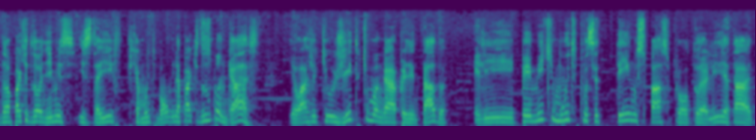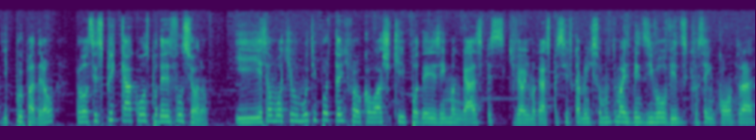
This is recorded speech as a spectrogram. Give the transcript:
na parte dos animes, isso daí fica muito bom. E na parte dos mangás, eu acho que o jeito que o mangá é apresentado, ele permite muito que você tenha um espaço pro autor ali, já tá de, por padrão, pra você explicar como os poderes funcionam. E esse é um motivo muito importante pelo qual eu acho que poderes em mangás, que vieram de mangás especificamente, são muito mais bem desenvolvidos que você encontra,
